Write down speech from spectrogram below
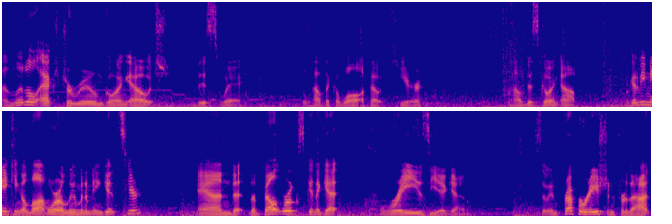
a little extra room going out this way. We'll have like a wall about here. We'll have this going up. We're gonna be making a lot more aluminum ingots here. And the belt work's gonna get crazy again. So in preparation for that,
